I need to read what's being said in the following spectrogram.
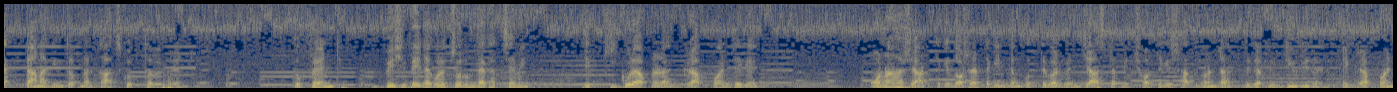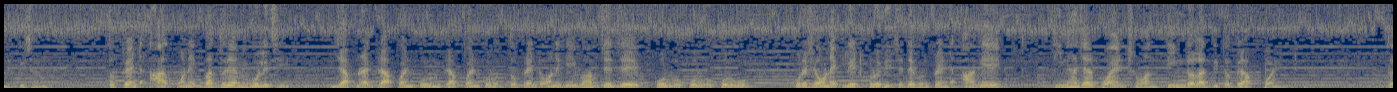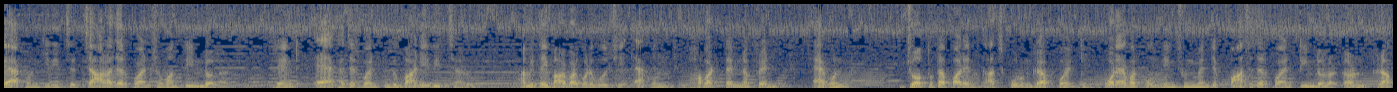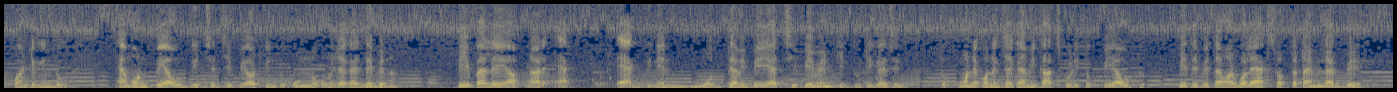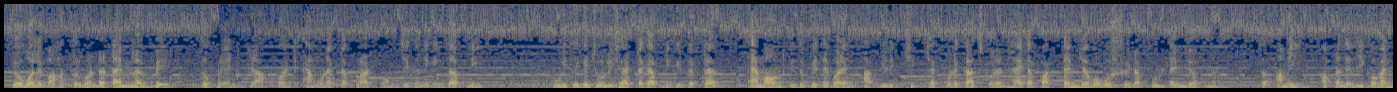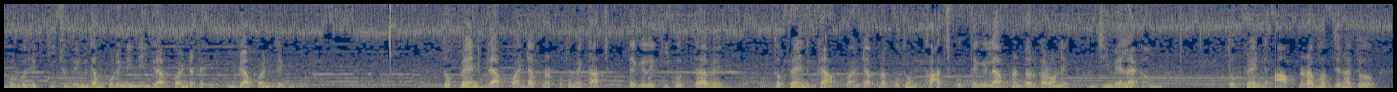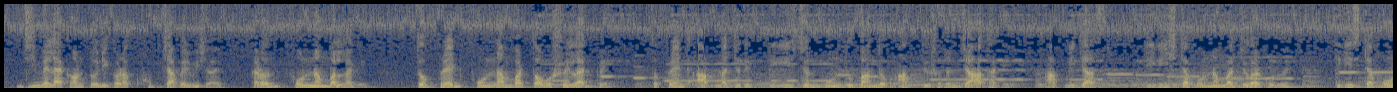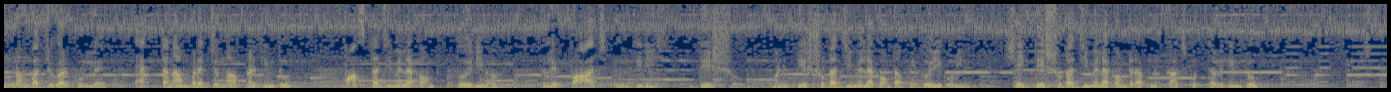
এক টানা কিন্তু আপনার কাজ করতে হবে ফ্রেন্ড তো ফ্রেন্ড বেশি দেরি না করে চলুন, দেখাচ্ছি আমি যে কি করে আপনারা গ্রাফ পয়েন্ট থেকে অনায়াসে আট থেকে দশ হাজার টাকা ইনকাম করতে পারবেন। জাস্ট আপনি ছ থেকে সাত ঘণ্টা যদি আপনি ডিউটি দেন এই গ্রাফ পয়েন্টের পিছনে। তো ফ্রেন্ড অনেকবার ধরে আমি বলেছি যে আপনারা গ্রাফ পয়েন্ট করুন গ্রাফ পয়েন্ট করুন। তো ফ্রেন্ড অনেকেই ভাবছে যে করব করব করব, করে সে অনেক লেট করে দিয়েছে। দেখুন ফ্রেন্ড আগে তিন হাজার পয়েন্ট সমান তিন ডলার দিত গ্রাফ পয়েন্ট তো এখন কি দিচ্ছে? চার হাজার পয়েন্ট সমান তিন ডলার ফ্রেন্ড এক হাজার পয়েন্ট কিন্তু বাড়িয়ে দিচ্ছে আরও। আমি তাই বারবার করে বলছি, এখন ভাবার টাইম না ফ্রেন্ড এখন যতটা পারেন কাজ করুন গ্রাফ পয়েন্টে পরে আবার কোন দিন শুনবেন যে পাঁচ হাজার পয়েন্ট তিন ডলার কারণ গ্রাফ পয়েন্টে কিন্তু এমন পে আউট দিচ্ছে যে পে আউট কিন্তু অন্য কোনো জায়গায় দেবে না। পেপ্যালে আপনার এক একদিনের মধ্যে আমি পেয়ে যাচ্ছি পেমেন্ট কিন্তু, ঠিক আছে? তো অনেক অনেক জায়গায় আমি কাজ করি, তো পে আউট পেতে পেতে আমার বলে এক সপ্তাহ টাইম লাগবে। কেউ বলে বাহাত্তর ঘণ্টা টাইম লাগবে। তো ফ্রেন্ড গ্রাফ পয়েন্ট এমন একটা প্ল্যাটফর্ম যেখানে কিন্তু আপনি কুড়ি থেকে চল্লিশ হাজার টাকা আপনি কিন্তু একটা অ্যামাউন্ট কিন্তু পেতে পারেন। আপনি যদি ঠিকঠাক করে কাজ করেন। হ্যাঁ এটা পার্ট টাইম জব অবশ্যই, এটা ফুল টাইম জব না। তো আমি আপনাদের রিকমেন্ড করব যে কিছু তো ইনকাম করে নিন এই গ্রাফ পয়েন্টটা থেকে গ্রাফ পয়েন্ট থেকে। তো ফ্রেন্ড গ্রাফ পয়েন্টে আপনার প্রথমে কাজ করতে গেলে কি করতে হবে? তো ফ্রেন্ড গ্রাফ পয়েন্টে আপনার প্রথম কাজ করতে গেলে আপনার দরকার অনেক জিমেল অ্যাকাউন্ট তো ফ্রেন্ড আপনারা ভাবছেন হয়তো জিমেল অ্যাকাউন্ট তৈরি করা খুব চাপের বিষয়, কারণ ফোন নাম্বার লাগে। তো ফ্রেন্ড ফোন নাম্বার তো অবশ্যই লাগবে। তো ফ্রেন্ড আপনার যদি তিরিশ জন বন্ধু, বান্ধব, আত্মীয় স্বজন যা থাকে, আপনি জাস্ট তিরিশটা ফোন নাম্বার জোগাড় করবেন। তিরিশটা ফোন নাম্বার জোগাড় করলে একটা নাম্বারের জন্য আপনার কিন্তু পাঁচটা জিমেল অ্যাকাউন্ট তৈরি হবে। তাহলে পাঁচ উনতিরিশ, দেড়শো মানে দেড়শোটা জিমেল অ্যাকাউন্ট আপনি তৈরি করলেন। সেই দেড়শোটা জিমেল অ্যাকাউন্টের আপনার কাজ করতে হবে কিন্তু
